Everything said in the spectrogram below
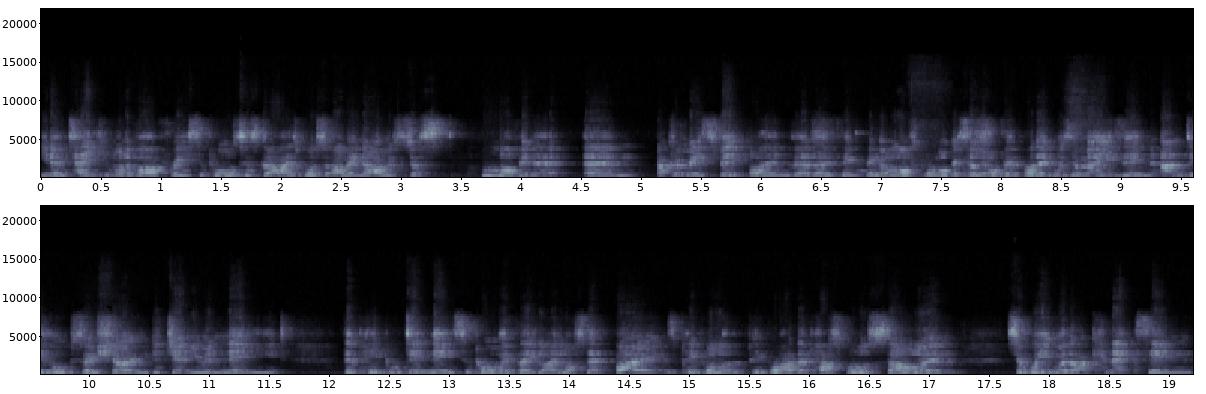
you know taking one of our free supporters guys was I mean I was just loving it. Um, I couldn't really speak by the end of it. I don't think. I think I lost my voice a little bit, but it was amazing, and it also showed a genuine need that people did need support if they like lost their phones. People people had their passports stolen so we were that connecting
